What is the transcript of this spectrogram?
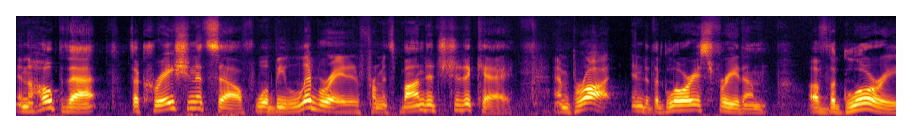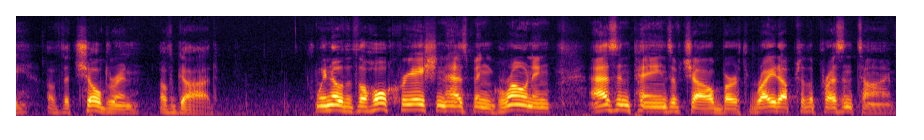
in the hope that the creation itself will be liberated from its bondage to decay and brought into the glorious freedom of the glory of the children of God. We know that the whole creation has been groaning as in pains of childbirth right up to the present time.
